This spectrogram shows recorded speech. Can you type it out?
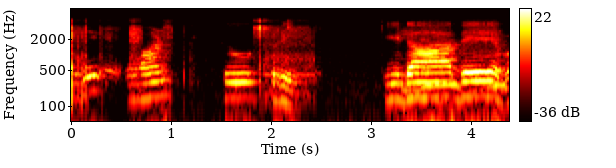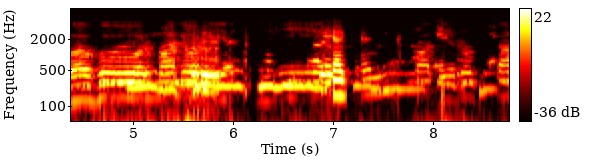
ready one two three इडा देवहुर्मनुर्यज्ञपतिरुक्ता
